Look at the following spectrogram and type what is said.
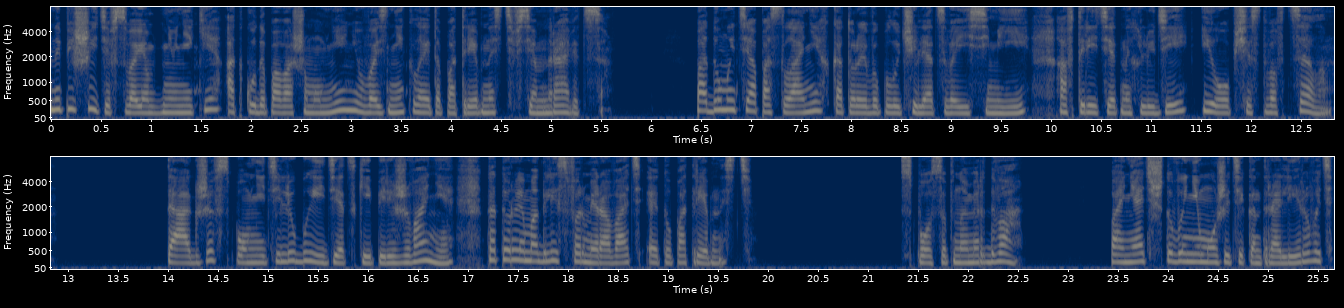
Напишите в своем дневнике, откуда, по вашему мнению, возникла эта потребность всем нравиться. Подумайте о посланиях, которые вы получили от своей семьи, авторитетных людей и общества в целом. Также вспомните любые детские переживания, которые могли сформировать эту потребность. Способ номер два. Понять, что вы не можете контролировать,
